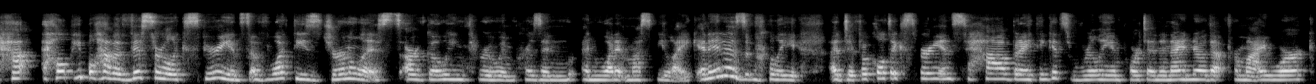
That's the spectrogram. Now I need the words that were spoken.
ha- help people have a visceral experience of what these journalists are going through in prison and what it must be like. And it is really a difficult experience to have, but I think it's really important. And I know that for my work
